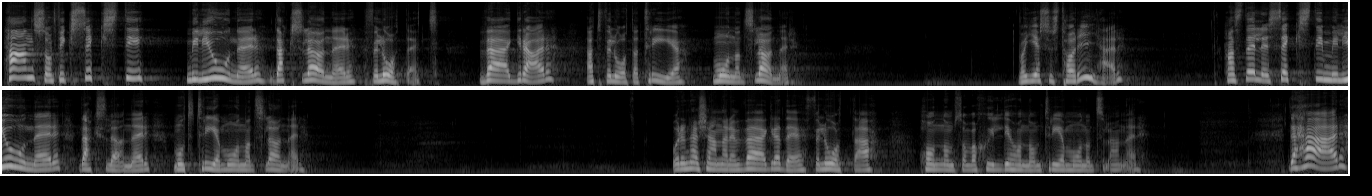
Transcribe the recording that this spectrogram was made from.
Han som fick 60 miljoner dagslöner förlåtet vägrar att förlåta tre månadslöner. Vad Jesus tar i här. Han ställer 60 miljoner dagslöner mot tre månadslöner. Och den här tjänaren vägrade förlåta honom som var skyldig honom tre månadslöner. Det här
